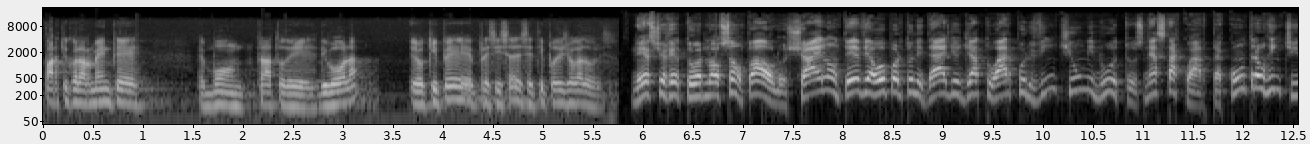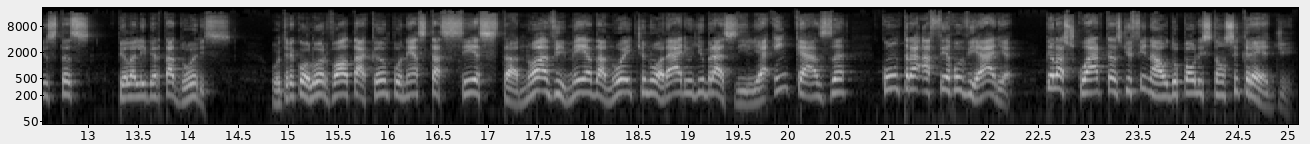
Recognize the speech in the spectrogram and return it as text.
particularmente el bom trato de, de bola. O equipe precisa desse tipo de jogadores. Neste retorno ao São Paulo, Shailon teve a oportunidade de atuar por 21 minutos nesta quarta contra o Rentistas pela Libertadores. O tricolor volta a campo nesta sexta, nove e meia da noite, no horário de Brasília, em casa, contra a Ferroviária, pelas quartas de final do Paulistão Sicredi.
